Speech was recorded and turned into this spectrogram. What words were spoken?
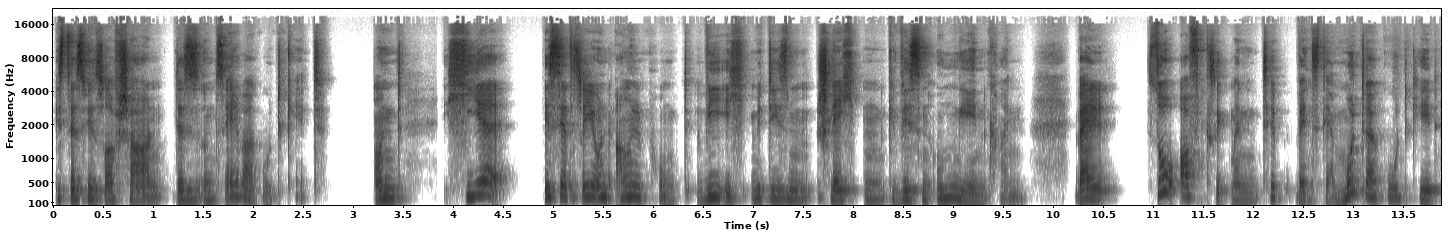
ist, dass wir darauf schauen, dass es uns selber gut geht. Und hier ist der Dreh- und Angelpunkt, wie ich mit diesem schlechten Gewissen umgehen kann. Weil so oft kriegt man den Tipp, wenn es der Mutter gut geht,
